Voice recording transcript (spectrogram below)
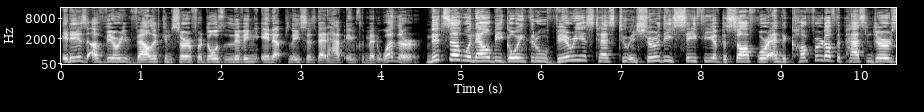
it is a very valid concern for those living in places that have inclement weather. NHTSA will now be going through various tests to ensure the safety of the software and the comfort of the passengers,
